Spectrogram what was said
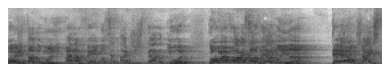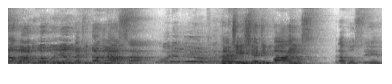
hoje está todo mundo de cara feia e você está desesperado aqui hoje. Como eu vou resolver amanhã? Deus já está lá no amanhã para te dar graça, para te encher de paz, para você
